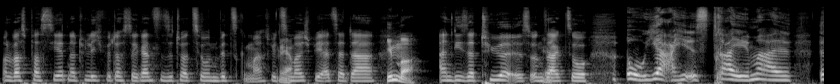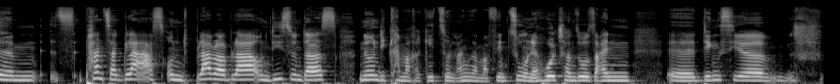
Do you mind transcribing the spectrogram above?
Und was passiert? Natürlich wird aus der ganzen Situation ein Witz gemacht. Wie Ja. zum Beispiel, als er da Immer. An dieser Tür ist und Ja. sagt so, oh ja, hier ist dreimal ähm, Panzerglas und bla bla bla und dies und das. Ne, und die Kamera geht so langsam auf ihn zu und er holt schon so seinen äh, Dings hier, Sch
